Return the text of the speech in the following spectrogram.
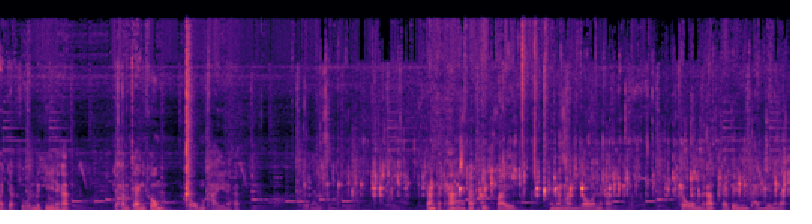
มาจากสวนเมื่อกี้นะครับ จะทำแกงส้มกระอมไข่นะครับ ตั้งกระทะนะครับปิดไฟให้น้ำมันร้อนนะครับกระอมนะครับใส่เป็นแผ่นเลยนะครับ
